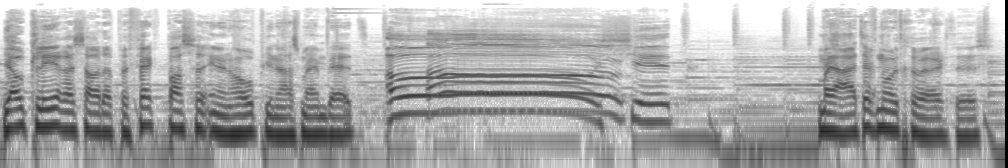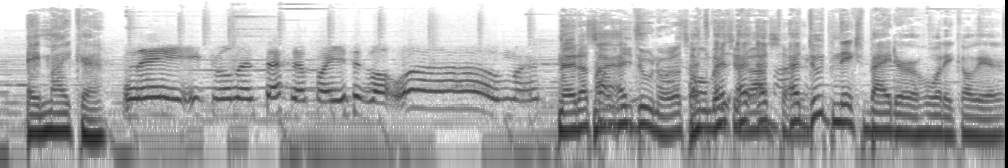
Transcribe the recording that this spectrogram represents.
Jouw kleren zouden perfect passen in een hoopje naast mijn bed. Oh, shit. Maar ja, het heeft nooit gewerkt dus. Hey Maaike. nee, ik wil net zeggen van je zit wel... Wow, maar... Nee, dat zou ik niet doen hoor. Dat zou het, een beetje het, raar het, zijn. het doet niks bij haar, hoor ik alweer.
